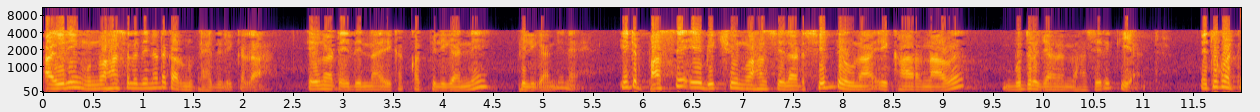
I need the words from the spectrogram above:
අයුරින් උන්වහන්සේලා දෙන්නට කරුණු පැහැදිලි කළා. ඒ වුණාට ඒ දෙන්නා ඒකක්වත් පිළිගන්නේ පිළිගන්නේ නැහැ. ඊට පස්සේ ඒ භික්ෂුන් වහන්සේලාට සිද්ධ වුණා ඒ කාරණාව බුදුරජාණන් වහන්සේට කියන්න. එතකොට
